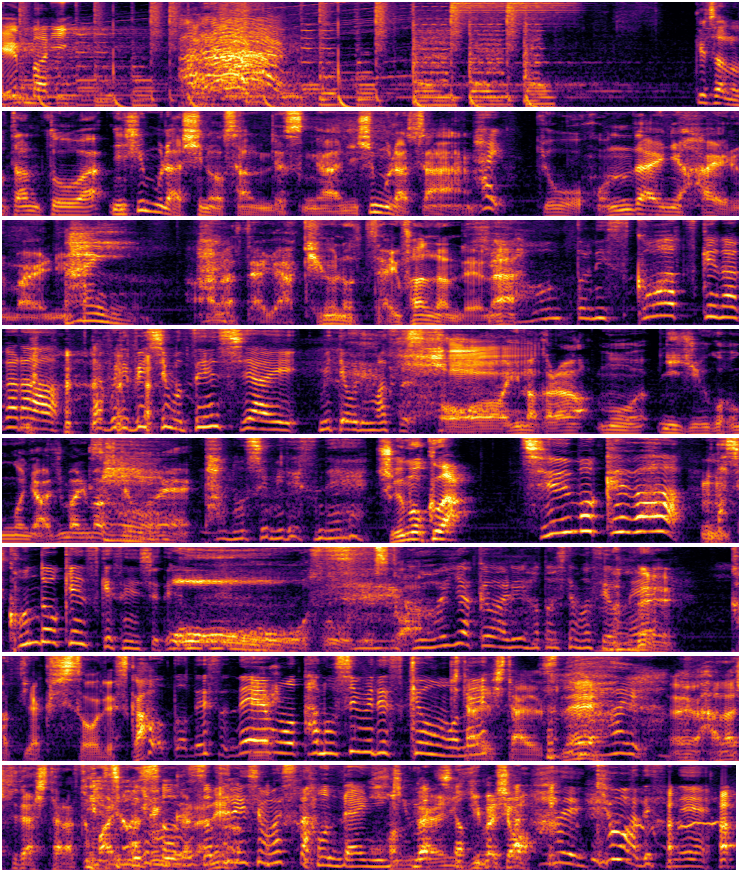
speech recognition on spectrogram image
現場に。今朝の担当は西村志乃さんですが西村さん、はい。今日本題に入る前に、はい。あなた野球の大ファンなんだよな、本当にスコアつけながら WBC も全試合見ております。今からもう25分後に始まりますけどね、楽しみですね。注目は？注目は私近藤健介選手です。おおそうですか。すごい役割果たしてますよね。ね活躍しそうですか？本当ですね。ねもう楽しみです。今日もね。期待したいですね、はい。えー話し出したら止まりませんから失礼ねしました。本題に行きましょう。ょう。はい。今日はですね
